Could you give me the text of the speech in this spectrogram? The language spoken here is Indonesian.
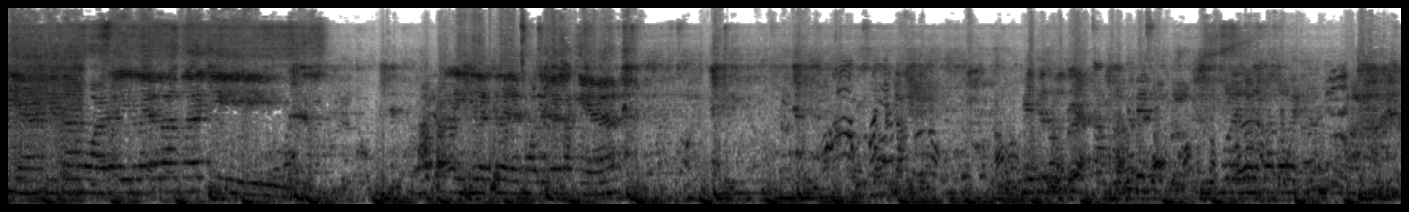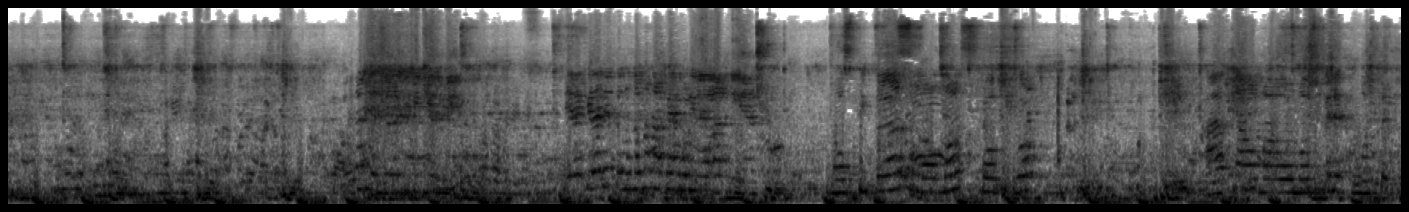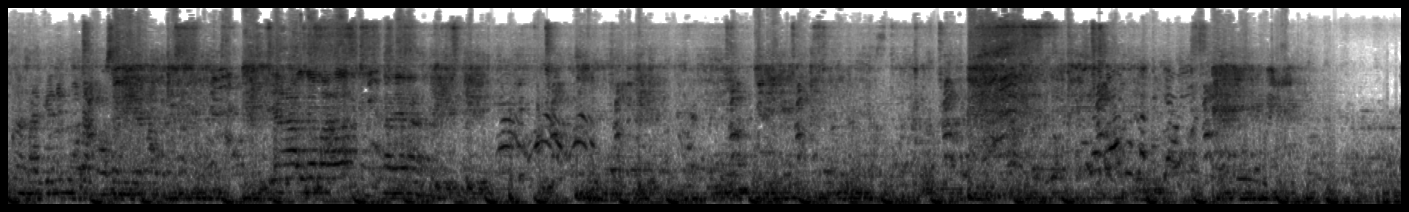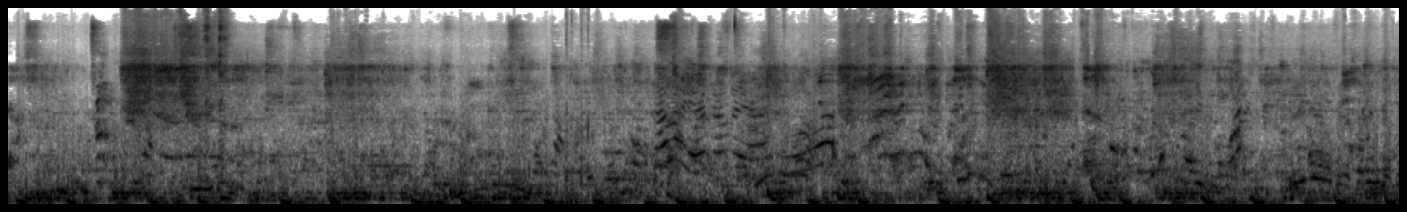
lagi ya, kita mau ada lelang lagi. Apa nih kira-kira yang mau dilelang ya? Oke, dulu. Tapi besok mulai jam 4 sore. Itu dia lagi pikir nih. Kira-kira nih teman-teman apa yang mau dilelang nih ya? Mau speaker, mau mouse, mau keyboard, atau mau mousepad itu kan harganya murah, nggak usah dilelang yang harga mahal seperti pangeran Ini biasa yang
